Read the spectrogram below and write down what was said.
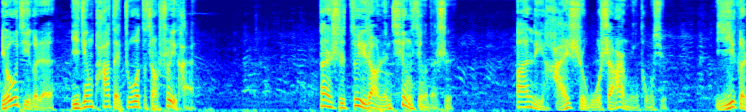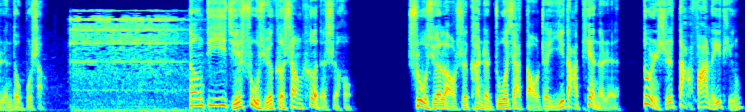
有几个人已经趴在桌子上睡开了。但是最让人庆幸的是，班里还是五十二名同学，一个人都不少。当第一节数学课上课的时候。数学老师看着桌下倒着一大片的人，顿时大发雷霆，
